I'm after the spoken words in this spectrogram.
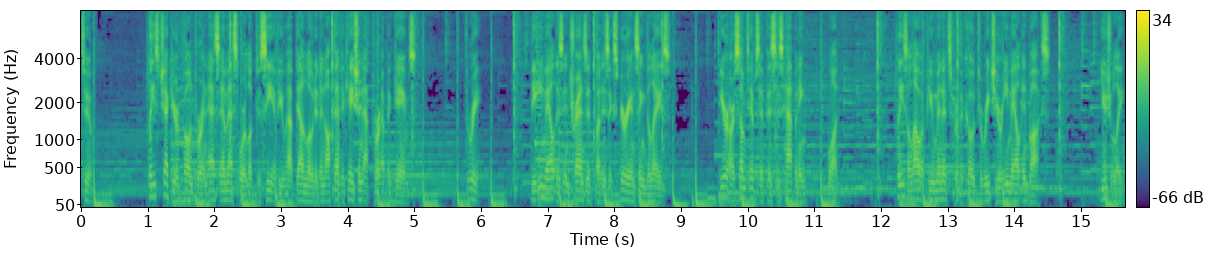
2. Please check your phone for an SMS or look to see if you have downloaded an authentication app for Epic Games. 3. The email is in transit but is experiencing delays. Here are some tips if this is happening. 1. Please allow a few minutes for the code to reach your email inbox. Usually,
